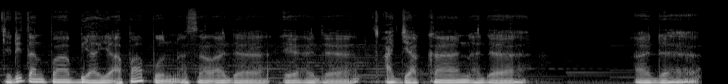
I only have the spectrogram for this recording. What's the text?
Jadi tanpa biaya apa pun asal ada ya ada ajakan, ada ada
